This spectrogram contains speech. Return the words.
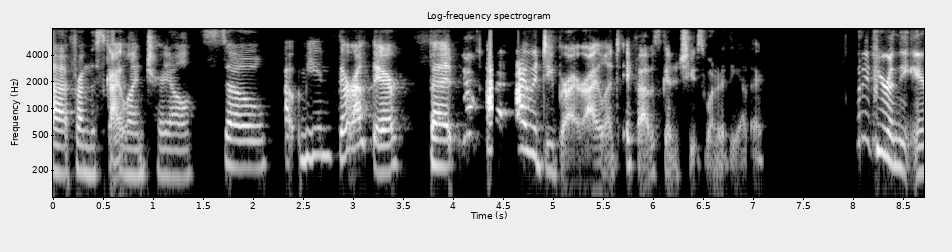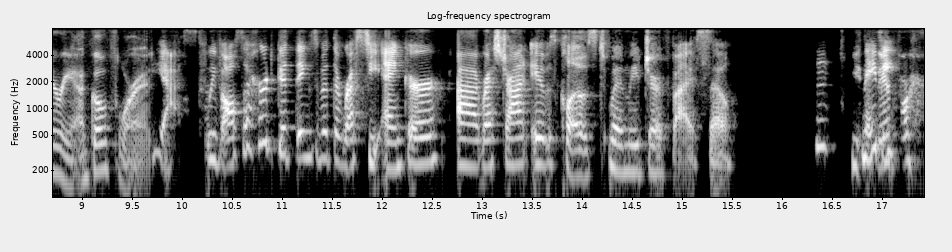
uh, from the Skyline Trail. So, I mean, they're out there, but I, I would do Brier Island if I was going to choose one or the other. But if you're in the area, go for it. Yes. We've also heard good things about the Rusty Anchor uh, restaurant. It was closed when we drove by. So Maybe. Therefore,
